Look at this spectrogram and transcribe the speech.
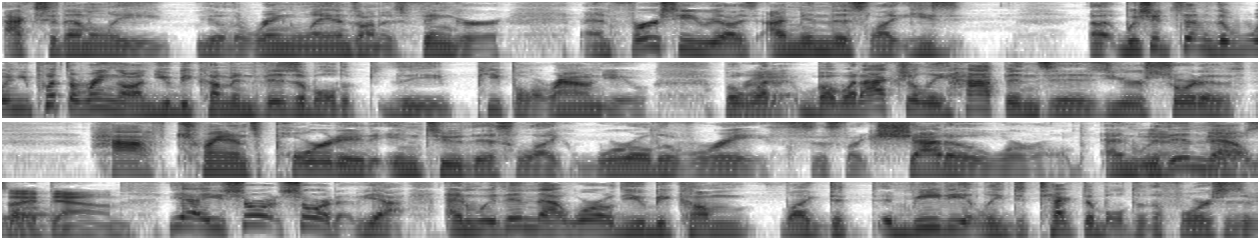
accidentally, you know, the ring lands on his finger, and first he realized I'm in this like he's. Uh, we should say the, when you put the ring on, you become invisible to the people around you. But Right. what but what actually happens is you're sort of half transported into this like world of wraiths, this like shadow world, and within the that upside world, down. yeah, you sort sort of yeah, and within that world, you become like de- immediately detectable to the forces of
